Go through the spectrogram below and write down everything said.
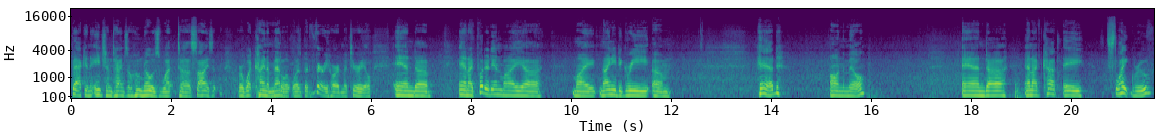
back in ancient times, so who knows what uh, size it, or what kind of metal it was, but very hard material. And uh, and I put it in my uh, my 90 degree um, head on the mill and uh, and I've cut a slight groove.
